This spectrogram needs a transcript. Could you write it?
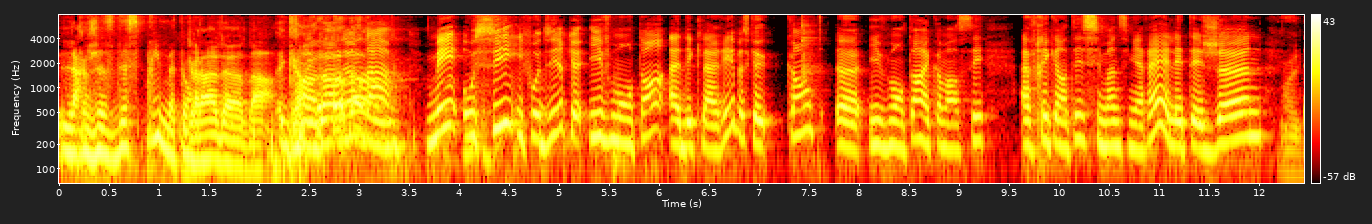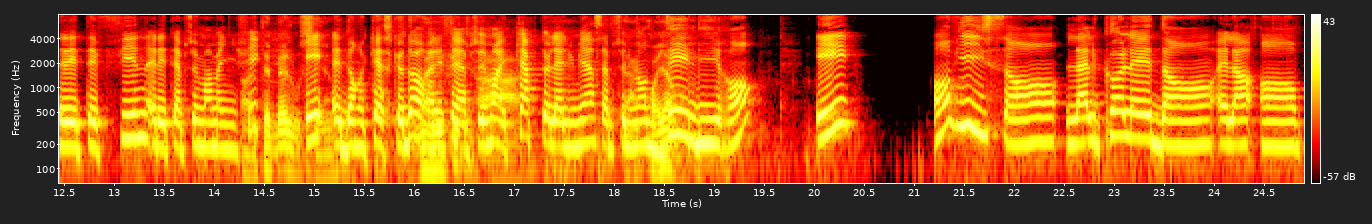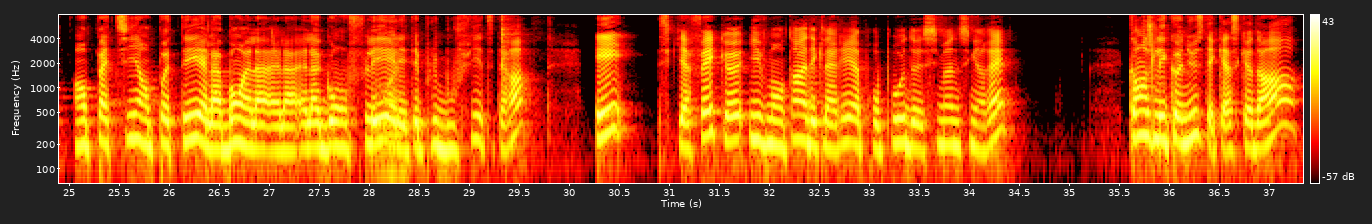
largesse d'esprit, mettons. Grandeur d'art. Grandeur d'âme. d'âme. Mais aussi, il faut dire que Yves Montand a déclaré, parce que quand euh, Yves Montand a commencé à fréquenter Simone Signoret, elle était jeune, Oui. elle était fine, elle était absolument magnifique. Elle était belle aussi, Et hein. dans Casque d'or, elle était absolument, elle Ah. capte la lumière, c'est absolument délirant. Et en vieillissant, l'alcool aidant, elle a en, empathie, empoté, elle a, bon, elle a, elle a, elle a gonflé, elle était plus bouffie, etc. Et ce qui a fait que Yves Montand a déclaré à propos de Simone Signoret, quand je l'ai connue, c'était Casque d'or,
